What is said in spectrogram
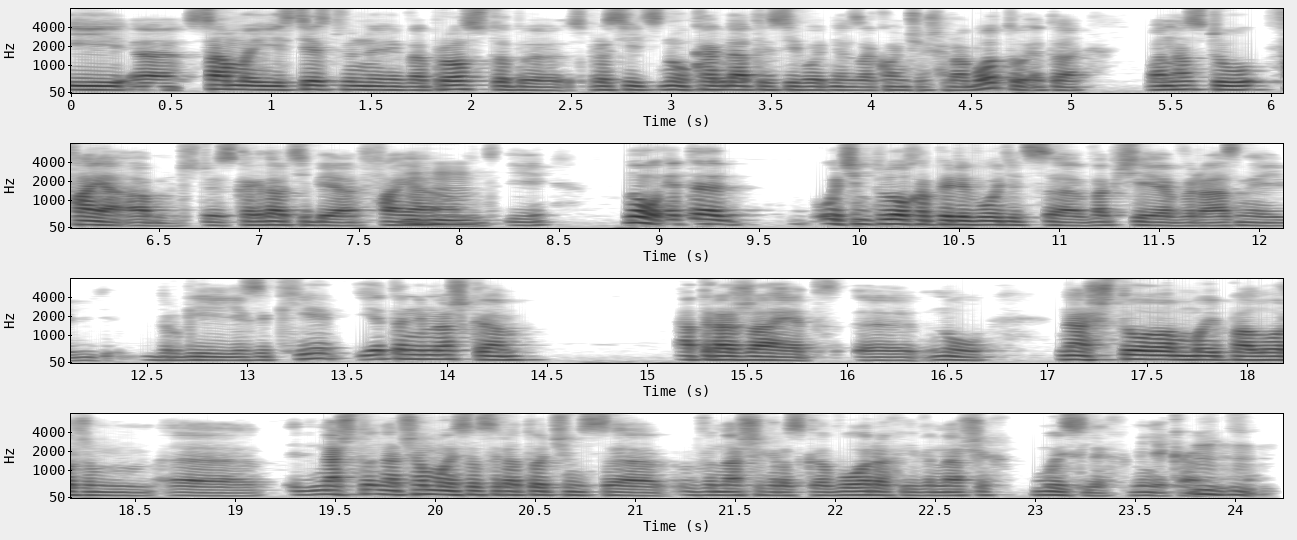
и э, самый естественный вопрос, чтобы спросить, ну, когда ты сегодня закончишь работу, это wann hast du Feierabend, то есть когда у тебя Feierabend. Mm-hmm. И, ну, это очень плохо переводится вообще в разные другие языки, и это немножко отражает, э, ну, на что мы положим, э, на, что, на чем мы сосредоточимся в наших разговорах и в наших мыслях, мне кажется. Mm-hmm.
